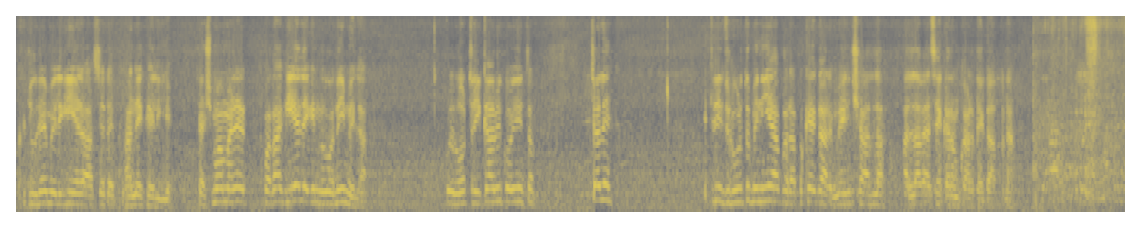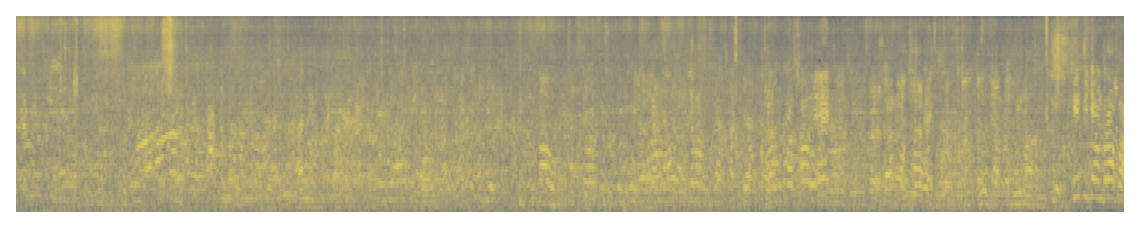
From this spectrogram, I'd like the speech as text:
खजूरें मिल गई हैं रास्ते तक खाने के लिए। चश्मा मैंने पता किया, लेकिन वो नहीं मिला। कोई और तरीका भी कोई नहीं था चले इतनी ज़रूरत भी नहीं है आप रब के घर में इनशाला अल्लाह वैसे कर्म कर देगा अपना। jam berapa?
